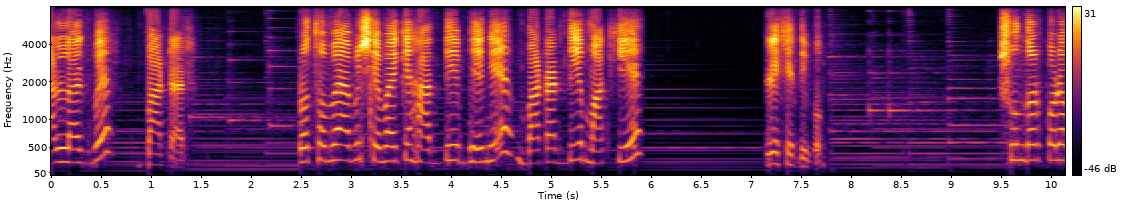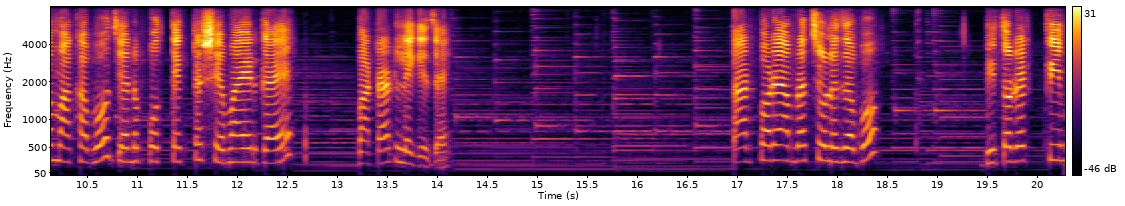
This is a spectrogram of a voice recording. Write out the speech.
আর লাগবে বাটার। প্রথমে আমি সেমাইকে হাত দিয়ে ভেঙে বাটার দিয়ে মাখিয়ে রেখে দিব। সুন্দর করে মাখাবো যেন প্রত্যেকটা সেমাইয়ের গায়ে বাটার লেগে যায়। তারপরে আমরা চলে যাব ভিতরের ক্রিম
